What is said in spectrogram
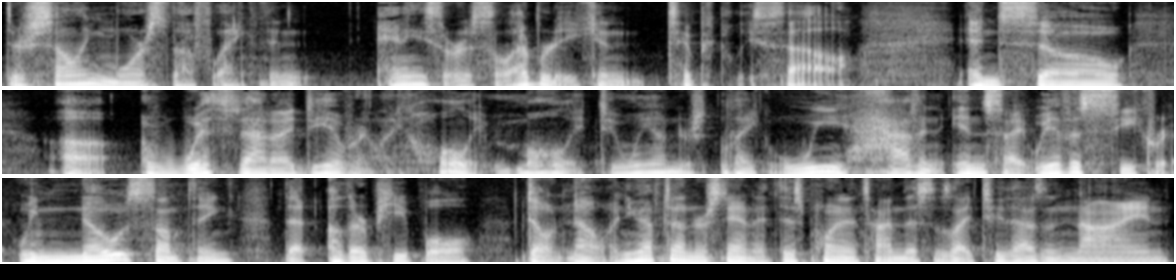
They're selling more stuff like than any sort of celebrity can typically sell. And so uh, with that idea, we're like, holy moly, do we understand? like we have an insight, we have a secret, we know something that other people don't know, and you have to understand at this point in time, this is like 2009,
